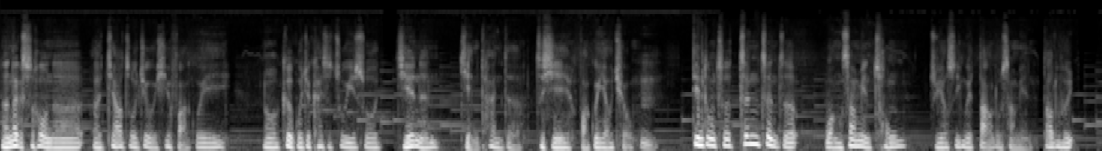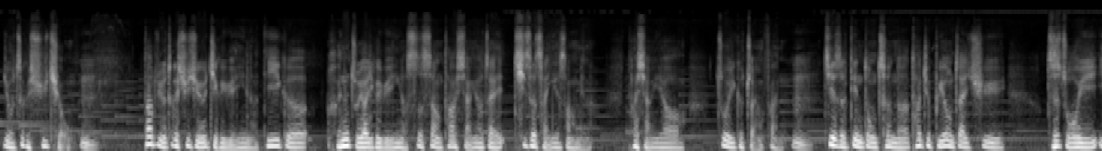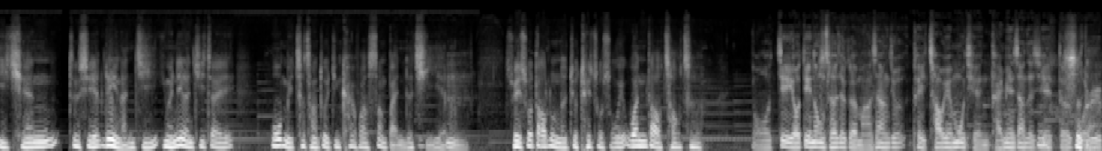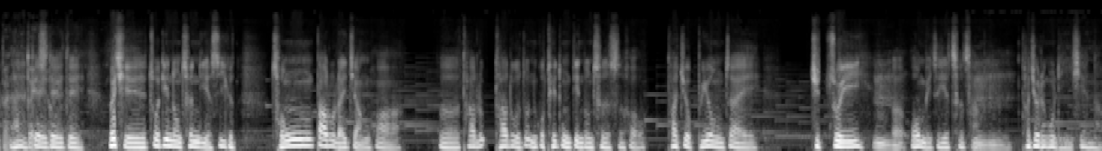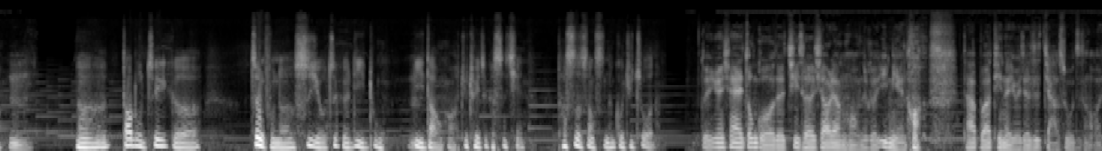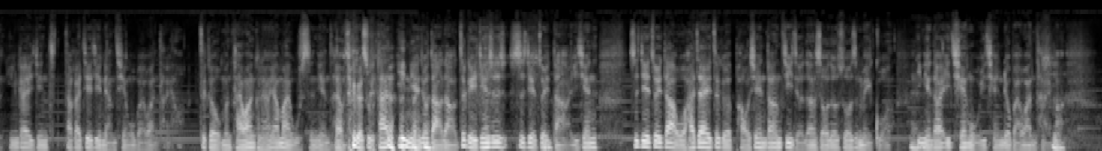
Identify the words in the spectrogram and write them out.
那那个时候呢，呃，加州就有一些法规，然后各国就开始注意说节能减碳的这些法规要求。嗯，电动车真正的往上面冲，主要是因为大陆上面大陆有这个需求。嗯，大陆有这个需求有几个原因呢？第一个。很主要一个原因啊，事实上他想要在汽车产业上面呢，他想要做一个转换，嗯，借着电动车呢，他就不用再去执着于以前这些内燃机，因为内燃机在欧美车厂都已经开发上百年的企业了，嗯，所以说大陆呢就推出所谓弯道超车，我，借由电动车这个马上就可以超越目前台面上这些德国、日本的对手，对对对，而且做电动车也是一个。从大陆来讲的话，呃，他如他如果都能够推动电动车的时候，他就不用再去追，嗯，呃，欧美这些车厂，嗯，他就能够领先了，嗯，呃，大陆这个政府呢是有这个力度力道哈、啊，去推这个事情，他事实上是能够去做的。对，因为现在中国的汽车销量哈，那个一年哈，大家不要听了以为这是假数字哈，应该已经大概接近两千五百万台哈。这个我们台湾可能要卖五十年才有这个数，它一年就达到，这个已经是世界最大。以前世界最大，我还在这个跑线当记者的时候，都说是美国，一年大概一千五、一千六百万台嘛。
